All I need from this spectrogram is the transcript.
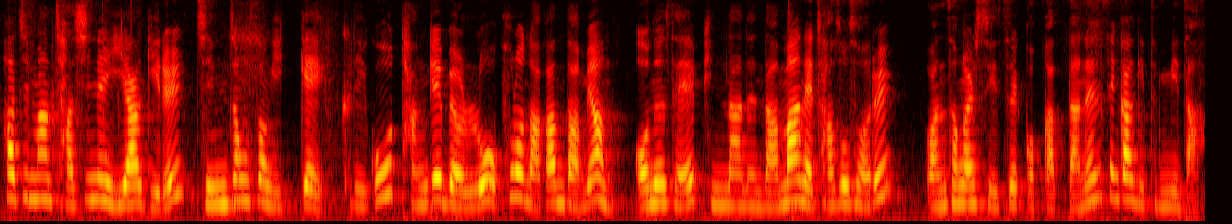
하지만 자신의 이야기를 진정성 있게 그리고 단계별로 풀어나간다면 어느새 빛나는 나만의 자소서를 완성할 수 있을 것 같다는 생각이 듭니다.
